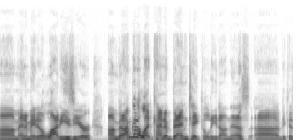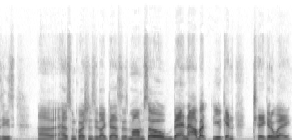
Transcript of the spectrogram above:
um, and it made it a lot easier. Um, but I'm going to let kind of Ben take the lead on this uh, because he's uh, has some questions he'd like to ask his mom. So Ben, how about you can take it away?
